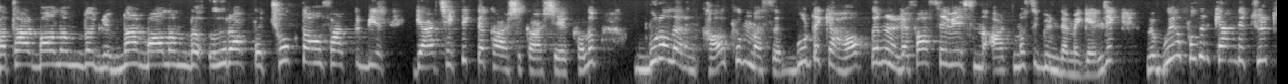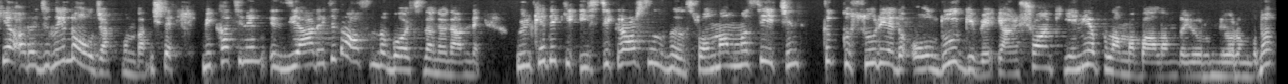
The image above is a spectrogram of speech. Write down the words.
Katar bağlamında, Lübnan bağlamında, Irak'ta çok daha farklı bir gerçeklikle karşı karşıya kalıp buraların kalkınması, buradaki halkların refah seviyesinin artması gündeme gelecek ve bu yapılırken de Türkiye aracılığıyla olacak bundan. İşte Mikati'nin ziyareti de aslında bu açıdan önemli. Ülkedeki istikrarsızlığın sonlanması için tıpkı Suriye'de olduğu gibi yani şu anki yeni yapılanma bağlamında yorumluyorum bunu.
